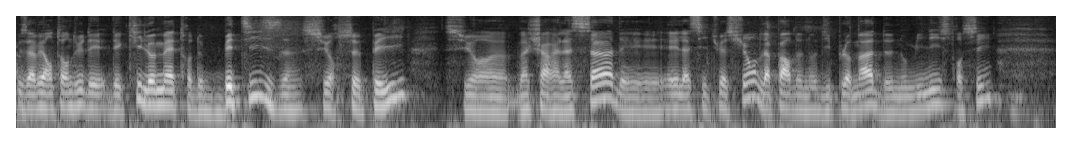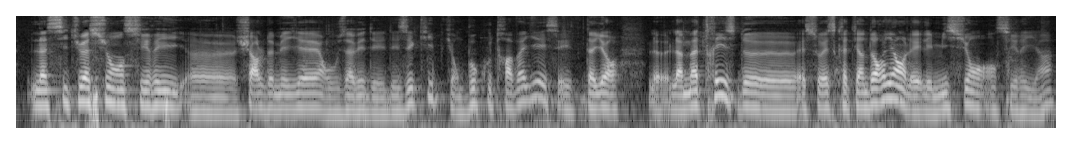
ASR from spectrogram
vous avez entendu des, kilomètres de bêtises sur ce pays, sur Bachar el-Assad et, la situation de la part de nos diplomates, de nos ministres aussi. La situation en Syrie, euh, Charles de Meyer, vous avez des, équipes qui ont beaucoup travaillé, c'est d'ailleurs la matrice de SOS Chrétien d'Orient, les, missions en Syrie. Hein.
